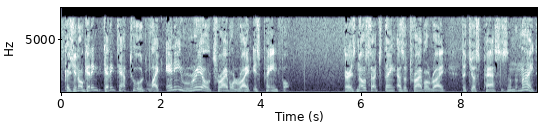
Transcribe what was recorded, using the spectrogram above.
Because you know, getting getting tattooed, like any real tribal rite, is painful. There is no such thing as a tribal rite that just passes in the night.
